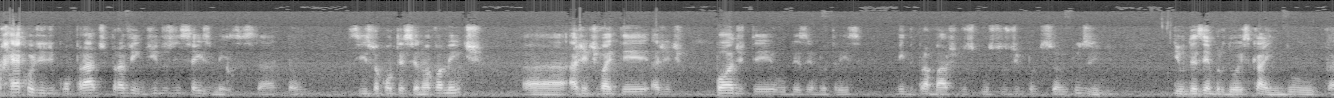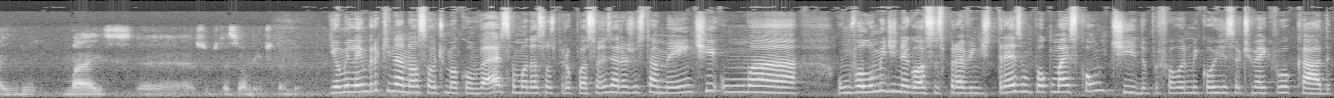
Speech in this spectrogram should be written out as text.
recorde de comprados para vendidos em seis meses, tá? Então, se isso acontecer novamente, uh, a gente vai ter, a gente pode ter o dezembro 3 vindo para baixo dos custos de produção, inclusive, e o dezembro 2 caindo, caindo mais é, substancialmente também. E eu me lembro que na nossa última conversa, uma das suas preocupações era justamente uma um volume de negócios para 23 um pouco mais contido. Por favor, me corrija se eu estiver equivocada.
